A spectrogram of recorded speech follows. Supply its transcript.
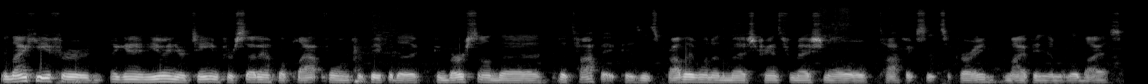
Well, thank you for again you and your team for setting up a platform for people to converse on the the topic because it's probably one of the most transformational topics that's occurring. In my opinion, I'm a little biased,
